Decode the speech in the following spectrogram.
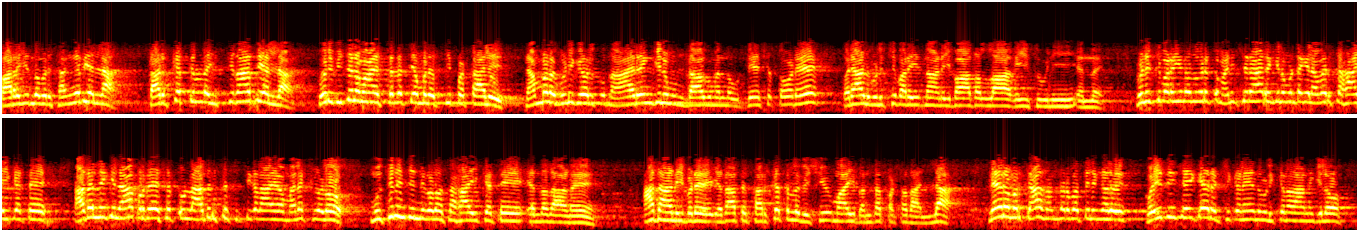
പറയുന്ന ഒരു സംഗതിയല്ല. തർക്കത്തിലുള്ള ഇസ്തിനാദിയല്ല. ഒരു വിജനമായ സ്ഥലത്ത് നമ്മൾ എത്തിപ്പെട്ടാൽ നമ്മളെ വിളി കേൾക്കുന്ന ആരെങ്കിലും ഉണ്ടാകുമെന്ന ഉദ്ദേശത്തോടെ ഒരാൾ വിളിച്ചു പറയുന്നതാണ് ഇബാദല്ലാ ഗൈസൂനി എന്ന്. വിളിച്ചു പറയുന്നത് ഇവർക്ക് മനുഷ്യരാരെങ്കിലും ഉണ്ടെങ്കിൽ അവർ സഹായിക്കട്ടെ. അതല്ലെങ്കിൽ ആ പ്രദേശത്തുള്ള അദൃശ്യ ശക്തികളായ മലക്കുകളോ മുസ്ലിം ജിന്നുകളോ സഹായിക്കട്ടെ എന്നതാണ്. അതാണ് ഇവിടെ യഥാർത്ഥ തർക്കത്തിലുള്ള വിഷയവുമായി ബന്ധപ്പെട്ടതല്ല. നേരെ മറിച്ച് ആ സന്ദർഭത്തിൽ നിങ്ങൾ വൈദ്യുതിയെ രക്ഷിക്കണേ എന്ന് വിളിക്കുന്നതാണെങ്കിലോ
